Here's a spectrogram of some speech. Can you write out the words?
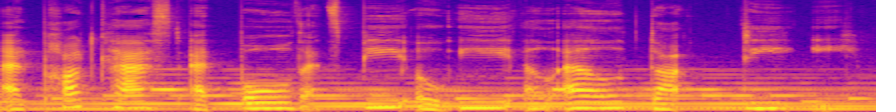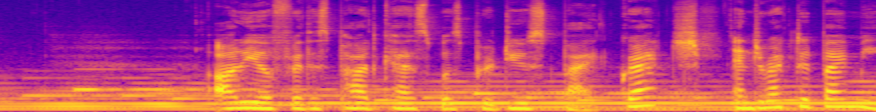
at podcast at boll, that's B-O-E-L-L dot D-E. Audio for this podcast was produced by Grettch and directed by me,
